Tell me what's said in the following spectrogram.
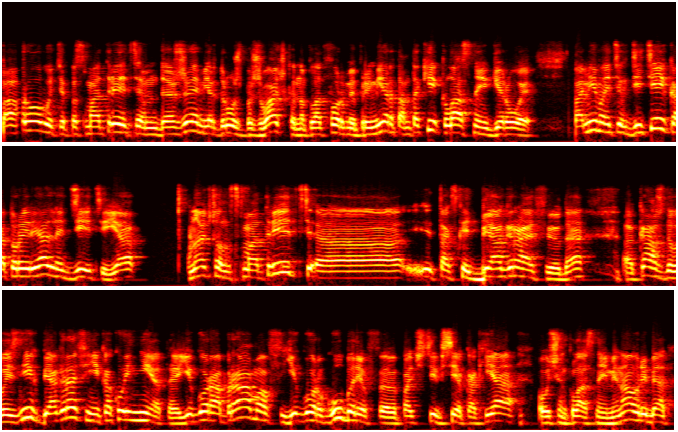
Попробуйте посмотреть МДЖ, Мир, Дружба, Жвачка на платформе Премьер. Там такие классные герои. Помимо этих детей, которые реально дети, я начал смотреть, э, так сказать, биографию, да, каждого из них. Биографии никакой нет. Егор Абрамов, Егор Губарев, э, почти все, как я, очень классные имена у ребят.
